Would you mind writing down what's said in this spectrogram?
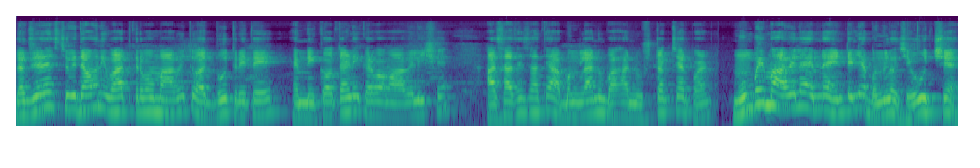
લક્ઝરિયસ સુવિધાઓની વાત કરવામાં આવે તો અદ્ભુત રીતે એમની કોતરણી કરવામાં આવેલી છે. આ સાથે સાથે આ બંગલાનું બહારનું સ્ટ્રક્ચર પણ મુંબઈમાં આવેલા એમના એન્ટેલિયા બંગલો જેવું જ છે.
